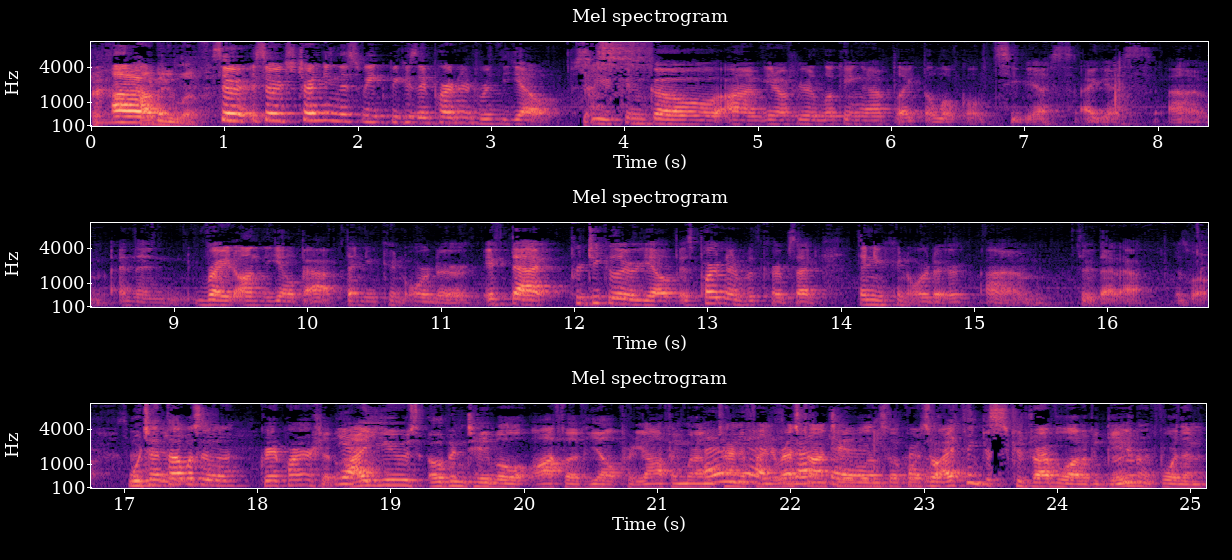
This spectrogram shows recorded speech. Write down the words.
Um, How do you live? So, so it's trending this week because they partnered with Yelp. So Yes. you can go, um, you know, if you're looking up like the local CVS, I guess, um, and then right on the Yelp app, then you can order. If that particular Yelp is partnered with Curbside, then you can order um, through that app as well. So Which I thought was really a great partnership. Yeah. I use OpenTable off of Yelp pretty often when I'm Oh, trying to find a restaurant table and so forth. So I think this could drive a lot of engagement for them.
